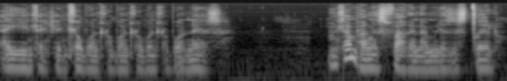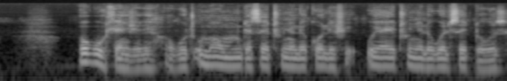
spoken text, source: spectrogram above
ayinhle nje inhlobo inhlobo inhlobo inhlobo neze. Mhlamba ngisifake nami lezi sicelo. Okuhle nje ke ukuthi uma umuntu esethunyelwe ekolishi uyayithunyelwa kweliseduze.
